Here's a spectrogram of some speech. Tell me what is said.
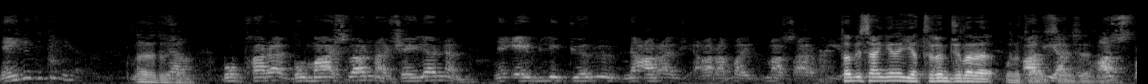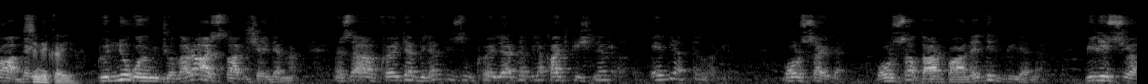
Neyle gidiliyor? Evet Ya hocam. bu para, bu maaşlarla, şeylerle ne evlilik görür, ne ara, araba masrafı. Tabii sen gene yatırımcılara bunu tavsiye ederdin. Asla ben Sinika'yı. günlük oyunculara asla bir şey demem. Mesela köyde bile, bizim köylerde bile kaç kişiler ev yaptılar ya. Borsayla. Borsa darphanedir bilene. Bilişiyor.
